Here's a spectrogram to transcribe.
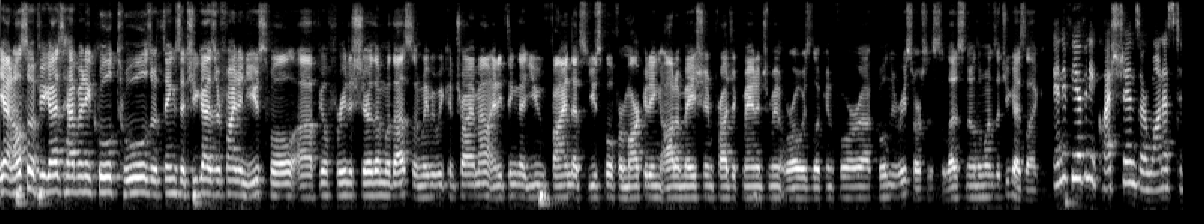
Yeah, and also if you guys have any cool tools or things that you guys are finding useful, uh, feel free to share them with us, and maybe we can try them out. Anything that you find that's useful for marketing, automation, project management, we're always looking for uh, cool new resources. So let us know the ones that you guys like. And if you have any questions or want us to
